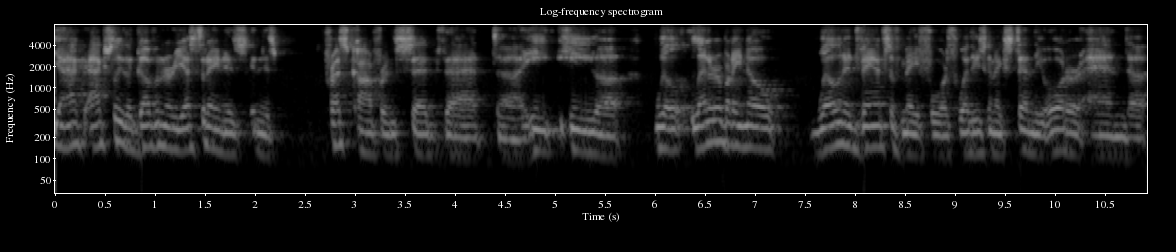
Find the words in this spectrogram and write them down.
Yeah, actually, the governor yesterday in his in his press conference said that uh, he he uh, will let everybody know well in advance of May 4th whether he's going to extend the order. And uh,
